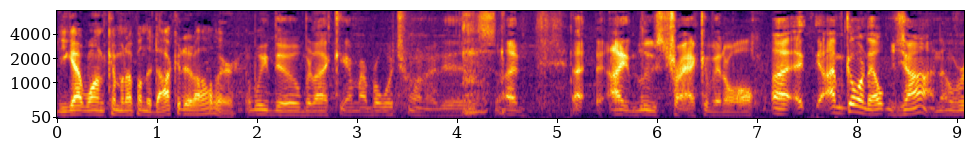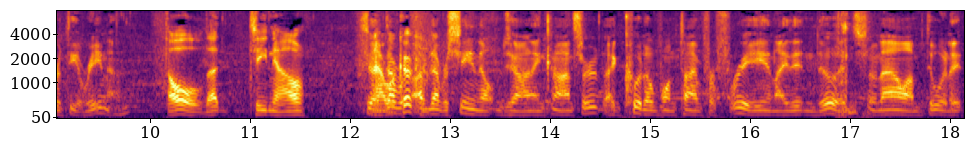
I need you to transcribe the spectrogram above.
You got one coming up on the docket at all, or We do, but I can't remember which one it is. I, I, I lose track of it all. Uh, I'm going to Elton John over at the arena. oh, that see now. See, now I've, never. I've never seen Elton John in concert. I could have one time for free, and I didn't do it. So now I'm doing it.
